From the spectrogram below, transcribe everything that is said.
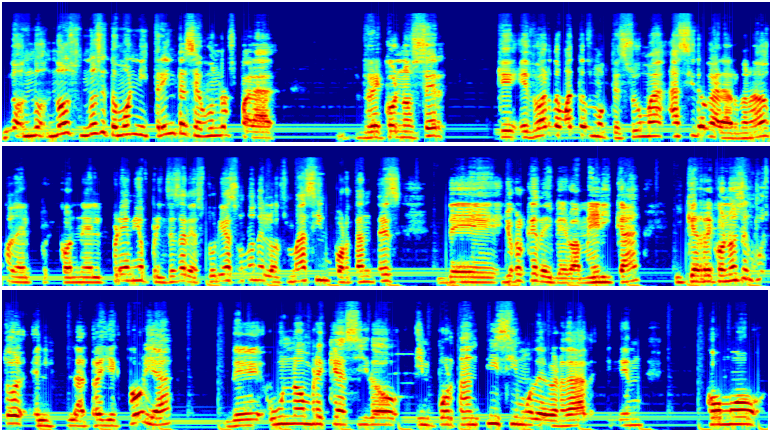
No, no, no se tomó ni 30 segundos para reconocer que Eduardo Matos Moctezuma ha sido galardonado con el, con el premio Princesa de Asturias, uno de los más importantes de, yo creo que de Iberoamérica, y que reconocen justo la trayectoria de un hombre que ha sido importantísimo de verdad en cómo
